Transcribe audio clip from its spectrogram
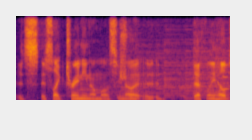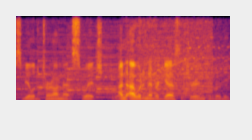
it's it's like training almost. You know, sure. it, it definitely helps to be able to turn on that switch. I, I would have never guessed that you're introverted.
